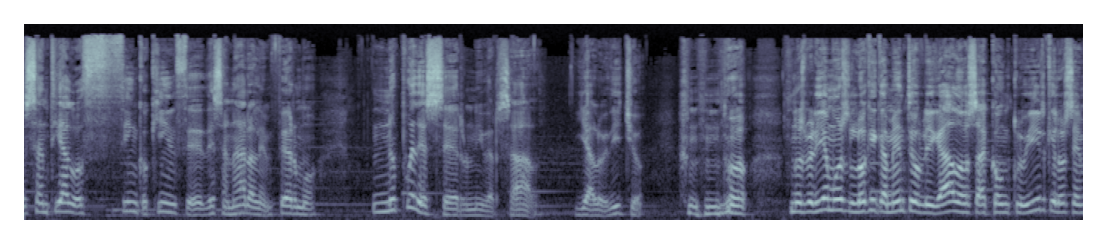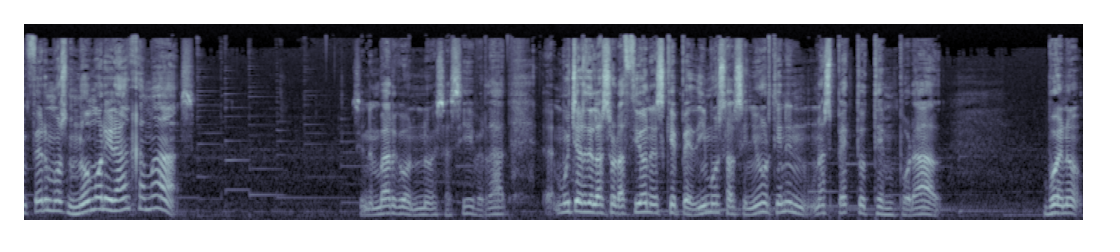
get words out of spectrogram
Santiago 5.15 de sanar al enfermo, no puede ser universal, ya lo he dicho. no, nos veríamos lógicamente obligados a concluir que los enfermos no morirán jamás. Sin embargo, no es así, ¿verdad? Muchas de las oraciones que pedimos al Señor tienen un aspecto temporal. Bueno,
